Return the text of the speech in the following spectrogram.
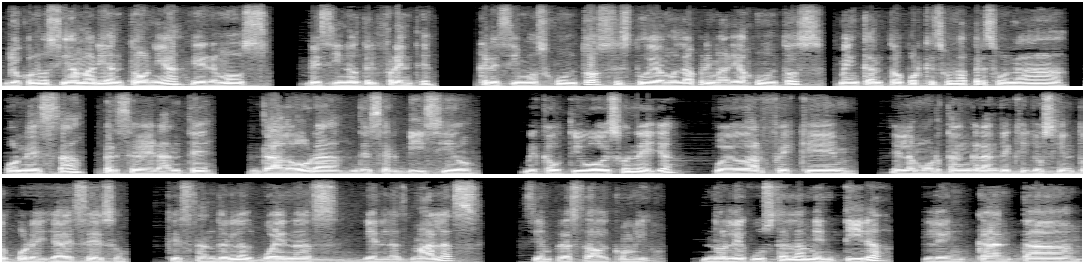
yo conocí a María Antonia, éramos vecinos del frente crecimos juntos, estudiamos la primaria juntos. Me encantó porque es una persona honesta, perseverante, dadora, de servicio. Me cautivó eso en ella. Puedo dar fe que el amor tan grande que yo siento por ella es eso, que estando en las buenas y en las malas, siempre ha estado conmigo. No le gusta la mentira, le encanta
